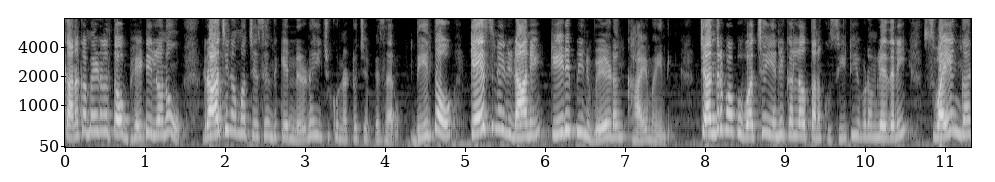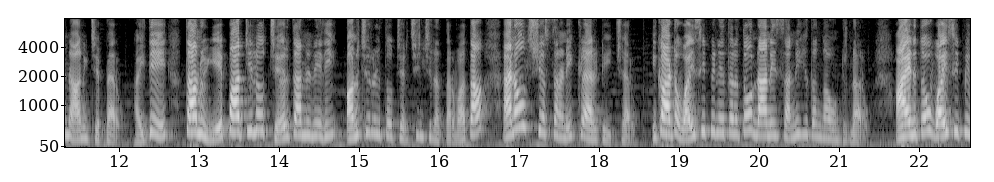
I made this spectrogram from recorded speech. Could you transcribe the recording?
కనకమేడలతో భేటీలోనూ రాజీనామా చేసేందుకే నిర్ణయించుకున్నట్టు చెప్పేశారు. దీంతో కేసినేని నాని టీడీపీని వేయడం ఖాయమైంది. చంద్రబాబు వచ్చే ఎన్నికల్లో తనకు సీటు ఇవ్వడం లేదని స్వయంగా నాని చెప్పారు. అయితే తాను ఏ పార్టీలో చేరుతాననేది అనుచరులతో చర్చించిన తర్వాత అనౌన్స్ చేస్తానని క్లారిటీ ఇచ్చారు. ఇక అటు వైసీపీ నేతలతో నాని సన్నిహితంగా ఉంటున్నారు. ఆయనతో వైసీపీ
